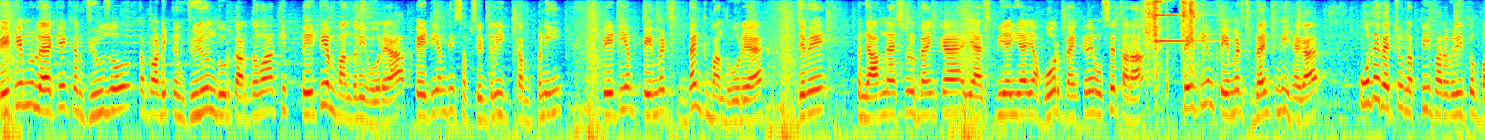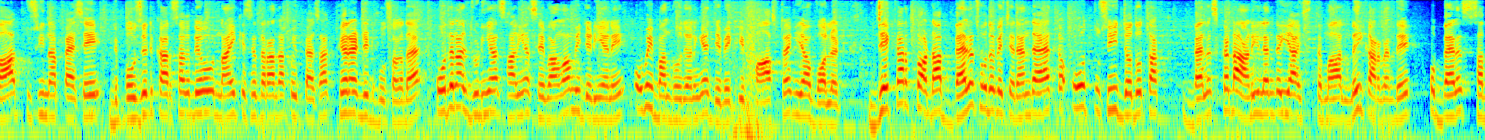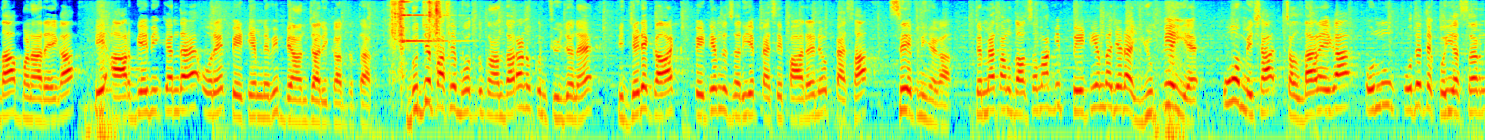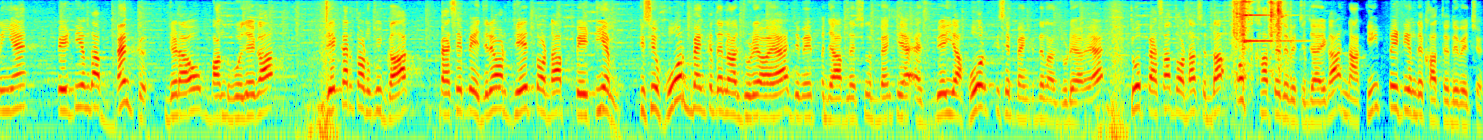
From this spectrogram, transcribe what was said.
Paytm ਨੂੰ ਲੈ ਕੇ confuse ਹੋ, ਤਾਂ ਤੁਹਾਡੀ ਕਨਫਿਊਜ਼ਨ ਦੂਰ ਕਰ ਦਵਾਂ ਕਿ Paytm ਬੰਦ ਨਹੀਂ ਹੋ ਰਿਹਾ। Paytm ਦੀ subsidiary company Paytm payments bank ਬੰਦ ਹੋ ਰਿਹਾ ਹੈ। ਜਿਵੇਂ ਪੰਜਾਬ ਨੈਸ਼ਨਲ ਬੈਂਕ ਹੈ ਜਾਂ SBI ਹੈ ਜਾਂ ਹੋਰ ਬੈਂਕ ਨੇ, ਉਸੇ ਤਰ੍ਹਾਂ Paytm ਪੇਮੈਂਟਸ ਬੈਂਕ ਵੀ ਹੈਗਾ ਉਹਦੇ ਵਿੱਚ 29 ਫਰਵਰੀ ਤੋਂ ਬਾਅਦ ਤੁਸੀਂ ਨਾ ਪੈਸੇ ਡਿਪੋਜ਼ਿਟ ਕਰ ਸਕਦੇ ਹੋ, ਨਾ ਹੀ ਕਿਸੇ ਤਰ੍ਹਾਂ ਦਾ ਕੋਈ ਪੈਸਾ ਕ੍ਰੈਡਿਟ ਹੋ ਸਕਦਾ ਹੈ। ਉਹਦੇ ਨਾਲ ਜੁੜੀਆਂ ਸਾਰੀਆਂ ਸੇਵਾਵਾਂ ਵੀ ਜਿਹੜੀਆਂ ਨੇ, ਉਹ ਵੀ ਬੰਦ ਹੋ ਜਾਣਗੀਆਂ, ਜਿਵੇਂ ਕਿ ਫਾਸਟੈਗ ਜਾਂ ਵਾਲਟ ਜੇਕਰ ਤੁਹਾਡਾ ਬੈਲੈਂਸ ਉਹਦੇ ਵਿੱਚ ਰਹਿੰਦਾ ਹੈ, ਤਾਂ ਉਹ ਤੁਸੀਂ ਜਦੋਂ ਤੱਕ ਬੈਲੈਂਸ ਕਢਾ ਨਹੀਂ ਲੈਂਦੇ ਜਾਂ ਇਸਤੇਮਾਲ ਨਹੀਂ ਕਰ ਲੈਂਦੇ, ਉਹ ਬੈਲੈਂਸ ਸਦਾ ਬਣਾ ਰਹੇਗਾ। ਇਹ ਆਰਬੀਆਈ ਵੀ ਕਹਿੰਦਾ ਹੈ ਔਰ ਇਹ Paytm ਨੇ ਵੀ ਬਿਆਨ ਜਾਰੀ ਕਰ ਦਿੱਤਾ ਦੂਜੇ ਪਾਸੇ ਬਹੁਤ ਦੁਕਾਨਦਾਰਾਂ ਨੂੰ ਕਨਫਿਊਜ਼ਨ ਹੈ ਕਿ ਜਿਹੜੇ ਗਾਹਕ Paytm ਦੇ ਜ਼ਰੀਏ ਪੈਸੇ ਪਾ ਰਹੇ ਨੇ, ਉਹ ਪੈਸਾ ਸੇਫ ਨਹੀਂ ਹੈਗਾ। ਤੇ ਮੈਂ ਤੁਹਾਨੂੰ ਦੱਸ ਦਵਾਂ ਕਿ Paytm ਦਾ ਜਿਹੜਾ UPI ਹੈ, ਉਹ ਹਮੇਸ਼ਾ ਚੱਲਦਾ ਰਹੇਗਾ ਉਹਨੂੰ ਉਹਦੇ ਤੇ ਕੋਈ ਅਸਰ ਨਹੀਂ ਹੈ। Paytm ਦਾ ਬੈਂਕ ਜਿਹੜਾ ਉਹ ਬੰਦ ਹੋ ਜਾਏਗਾ। ਜੇਕਰ ਤੁਹਾਨੂੰ ਕੋਈ ਗਾਹਕ ਪੈਸੇ ਭੇਜ ਰਿਹਾ ਔਰ ਜੇ ਤੁਹਾਡਾ Paytm ਕਿਸੇ ਹੋਰ ਬੈਂਕ ਦੇ ਨਾਲ ਜੁੜਿਆ ਹੋਇਆ ਹੈ, ਜਿਵੇਂ ਪੰਜਾਬ ਨੈਸ਼ਨਲ ਬੈਂਕ ਜਾਂ SBI ਜਾਂ ਹੋਰ ਕਿਸੇ ਬੈਂਕ ਦੇ ਨਾਲ ਜੁੜਿਆ ਹੋਇਆ ਹੈ, ਤੇ ਉਹ ਪੈਸਾ ਤੁਹਾਡਾ ਸਿੱਧਾ ਉਸ ਖਾਤੇ ਦੇ ਵਿੱਚ ਜਾਏਗਾ, ਨਾ ਕਿ Paytm ਦੇ ਖਾਤੇ ਦੇ ਵਿੱਚ।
